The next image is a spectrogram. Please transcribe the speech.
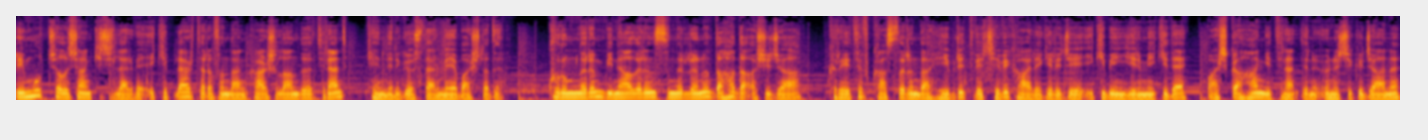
remote çalışan kişiler ve ekipler tarafından karşılandığı trend kendini göstermeye başladı. Kurumların binaların sınırlarını daha da aşacağı, kreatif kasların da hibrit ve çevik hale geleceği 2022'de başka hangi trendlerin öne çıkacağını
